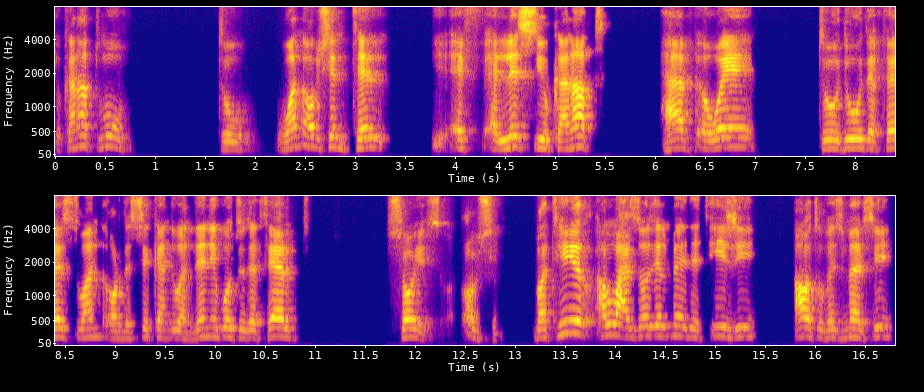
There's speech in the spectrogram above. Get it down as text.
You cannot move to one option till if unless you cannot have a way to do the first one or the second one. Then you go to the third choice option. But here Allah Azza made it easy out of his mercy.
